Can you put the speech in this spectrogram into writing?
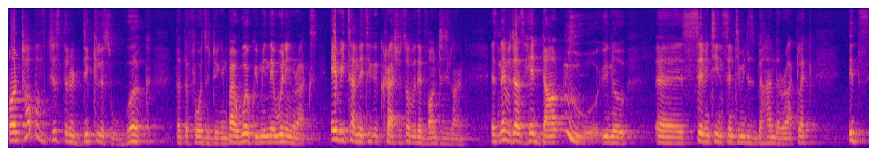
on top of just the ridiculous work that the forwards are doing, and by work we mean they're winning racks. Every time they take a crash, it's over the advantage line. It's never just head down, ooh, you know, uh, 17 centimeters behind the rack. Like, it's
